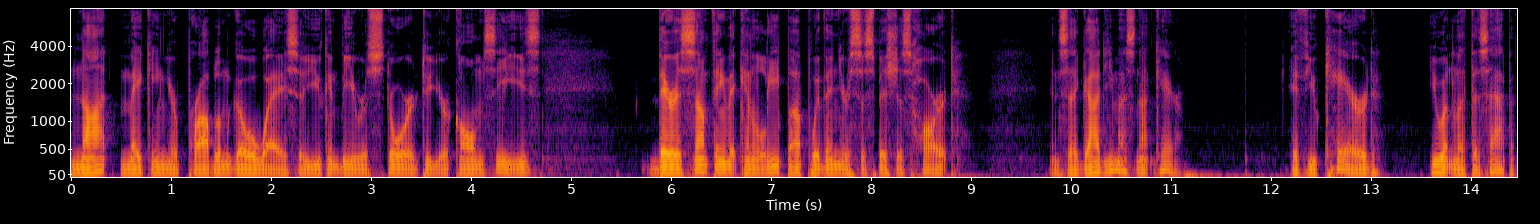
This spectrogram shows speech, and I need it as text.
not making your problem go away so you can be restored to your calm seas, there is something that can leap up within your suspicious heart and say, God, you must not care. If you cared, you wouldn't let this happen.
